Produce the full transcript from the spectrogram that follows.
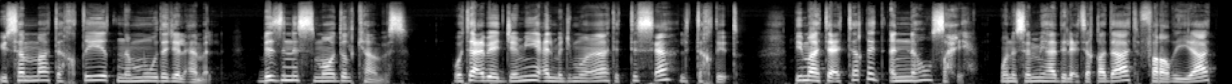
يسمى تخطيط نموذج العمل Business Model Canvas وتعبئة جميع المجموعات التسعة للتخطيط بما تعتقد أنه صحيح. ونسمي هذه الاعتقادات فرضيات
